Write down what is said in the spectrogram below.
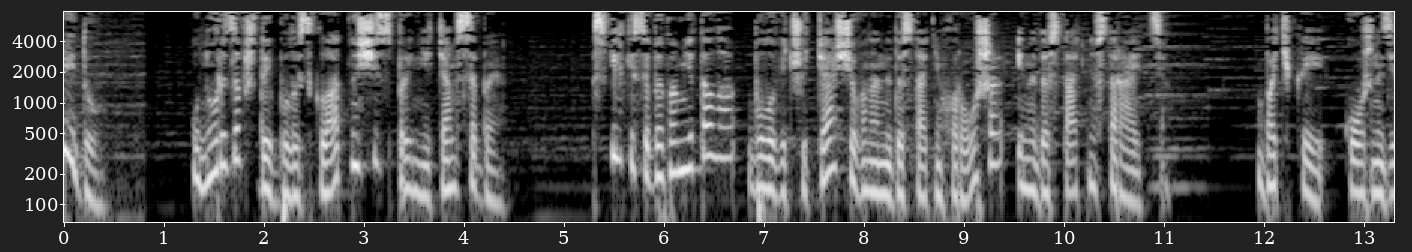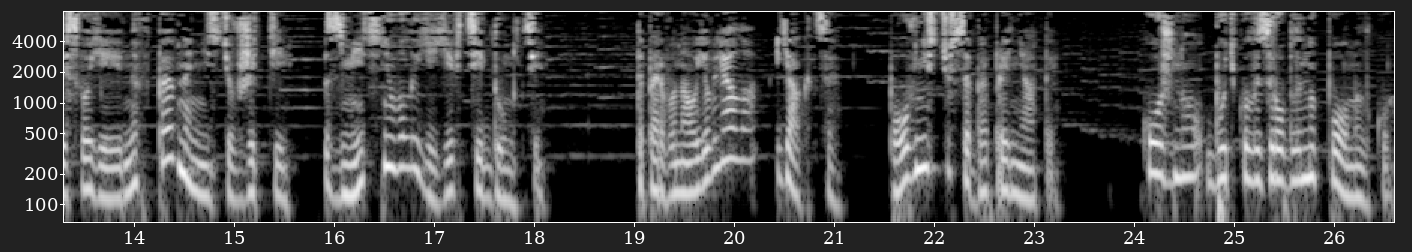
прийду. У Нори завжди були складнощі з прийняттям себе. Скільки себе пам'ятала, було відчуття, що вона недостатньо хороша і недостатньо старається. Батьки, кожне зі своєю невпевненістю в житті, зміцнювали її в цій думці. Тепер вона уявляла, як це повністю себе прийняти, кожну будь-коли зроблену помилку,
